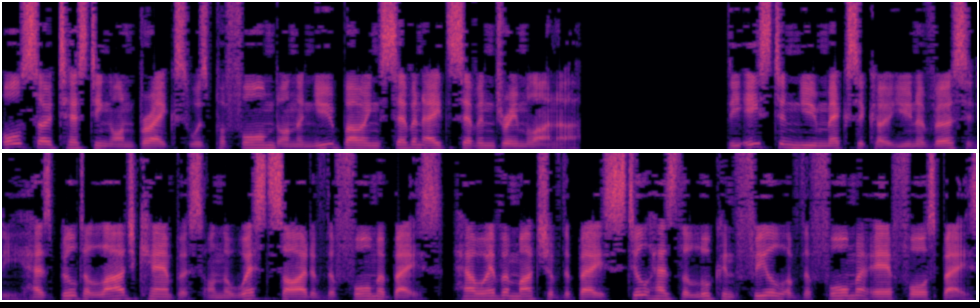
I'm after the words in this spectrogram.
Also testing on brakes was performed on the new Boeing 787 Dreamliner. The Eastern New Mexico University has built a large campus on the west side of the former base, however much of the base still has the look and feel of the former Air Force Base.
